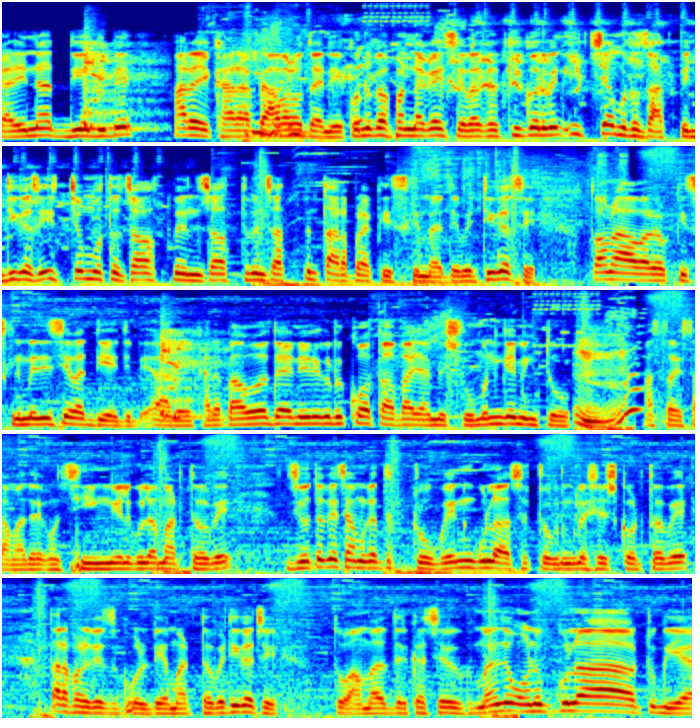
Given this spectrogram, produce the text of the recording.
গাড়ি না দিয়ে দিবে। আরে খারাপ আবারও দেয়নি কোনো ব্যাপার না গাইস এবার কি করবেন? ইচ্ছা মতো যাতবেন ঠিক আছে? ইচ্ছা মতো যাতবেন যাতবেন যাতবেন তারপর একটা স্ক্রিন মেরে দেবেন ঠিক আছে? তো আমরা আবার একটা স্ক্রিন মেরে এবার দিয়ে দিবে। আরে খারাপ আবারও দেয়নি কোনো কথা ভাই আমি সুমন গেমিং তো। আস্তে আস্তে আমাদের এখন সিঙ্গেলগুলো মারতে হবে। যেহেতু গেছে আমার কাছে টোকেনগুলো আছে টোকেনগুলো শেষ করতে হবে। তারপর গেছে গোল্ড দিয়ে মারতে হবে ঠিক আছে? তো আমাদের কাছে মানে অনেকগুলা ইয়ে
